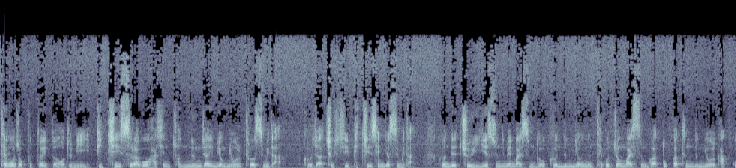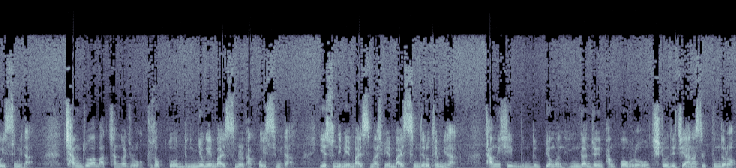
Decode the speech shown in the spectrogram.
태고적 붙어 있던 어둠이 빛이 있으라고 하신 전능자의 명령을 들었습니다. 그러자 즉시 빛이 생겼습니다. 그런데 주 예수님의 말씀도 그 능력 있는 태고적 말씀과 똑같은 능력을 갖고 있습니다. 창조와 마찬가지로 구속도 능력의 말씀을 갖고 있습니다. 예수님이 말씀하시면 말씀대로 됩니다. 당시 문둥병은 인간적인 방법으로 치료되지 않았을 뿐더러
